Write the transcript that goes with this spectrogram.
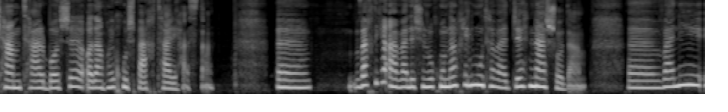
کمتر باشه آدم های خوشبختتری هستن. وقتی که اولشین رو خوندم خیلی متوجه نشدم. ولی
